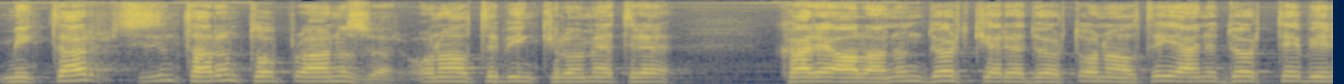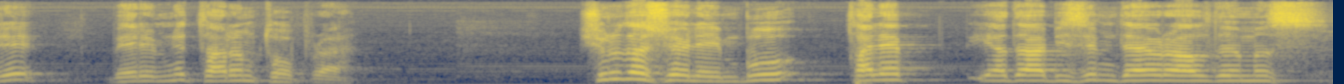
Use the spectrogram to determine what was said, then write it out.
miktar. Sizin tarım toprağınız var. 16 bin kilometre kare alanın 4 kere 4 16 yani dörtte biri verimli tarım toprağı. Şunu da söyleyeyim bu talep ya da bizim devraldığımız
